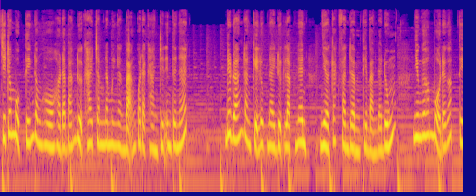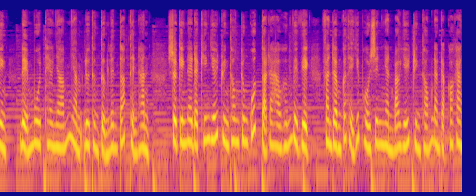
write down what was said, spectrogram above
Chỉ trong một tiếng đồng hồ, họ đã bán được 250.000 bản qua đặt hàng trên Internet. Nếu đoán rằng kỷ lục này được lập nên nhờ các fandom thì bạn đã đúng. Nhiều người hâm mộ đã góp tiền để mua theo nhóm nhằm đưa thần tượng lên top thịnh hành. Sự kiện này đã khiến giới truyền thông Trung Quốc tỏ ra hào hứng về việc fandom có thể giúp hồi sinh ngành báo giấy truyền thống đang gặp khó khăn.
